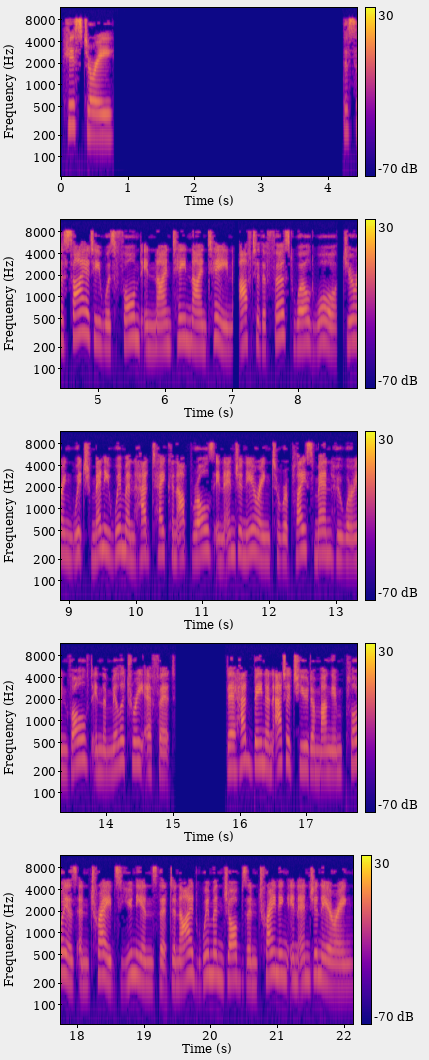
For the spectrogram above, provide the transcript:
History The society was formed in 1919, after the First World War, during which many women had taken up roles in engineering to replace men who were involved in the military effort. There had been an attitude among employers and trades unions that denied women jobs and training in engineering.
